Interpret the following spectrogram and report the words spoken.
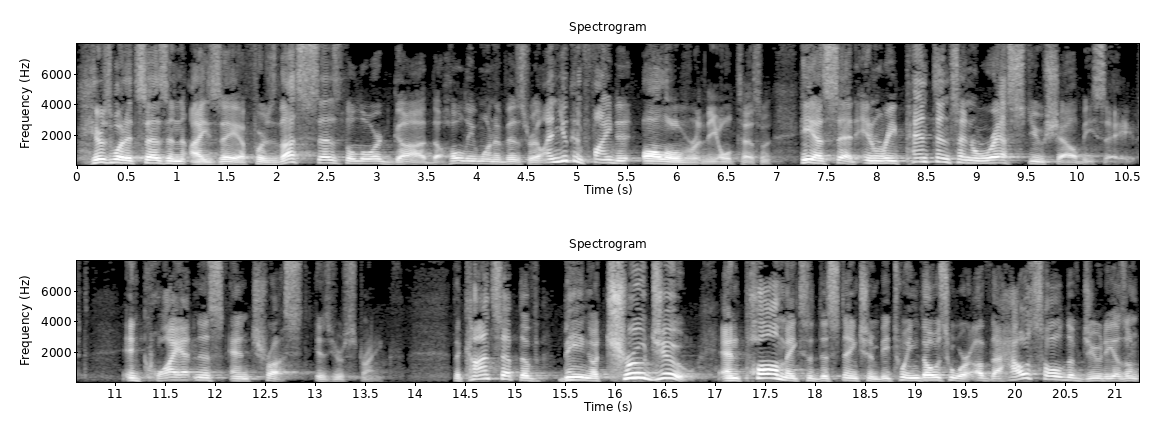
Here's what it says in Isaiah For thus says the Lord God, the Holy One of Israel, and you can find it all over in the Old Testament. He has said, In repentance and rest you shall be saved. In quietness and trust is your strength. The concept of being a true Jew, and Paul makes a distinction between those who were of the household of Judaism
